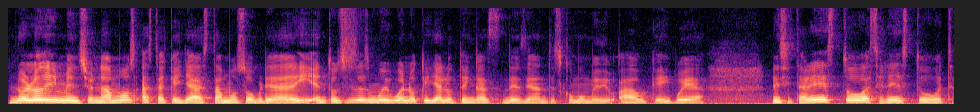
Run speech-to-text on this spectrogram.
no lo dimensionamos hasta que ya estamos sobre ahí. Entonces es muy bueno que ya lo tengas desde antes como medio, ah, ok, voy a necesitar esto, hacer esto, etc.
